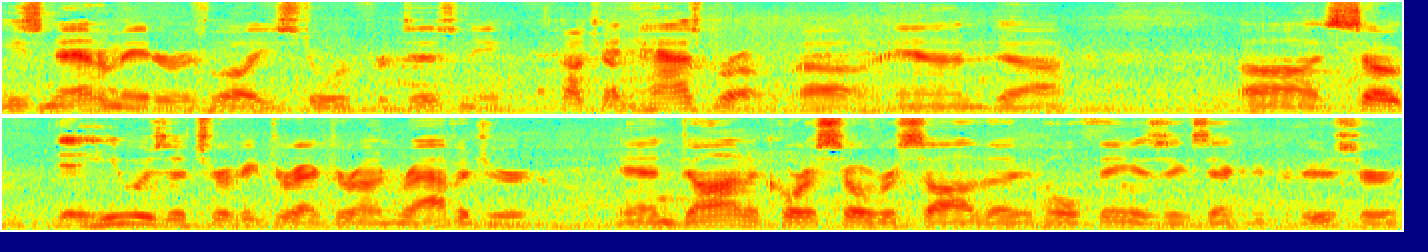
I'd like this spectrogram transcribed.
He's an animator as well. He used to work for Disney Gotcha. and Hasbro, uh, and uh, uh, so he was a terrific director on Ravager. And Don, of course, oversaw the whole thing as executive producer,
